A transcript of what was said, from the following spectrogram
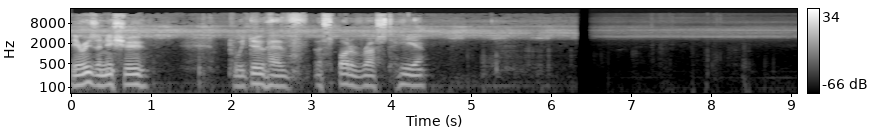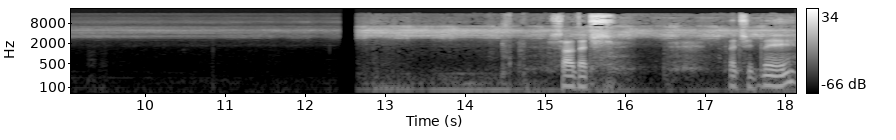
there is an issue. We do have a spot of rust here. So that's that's it there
